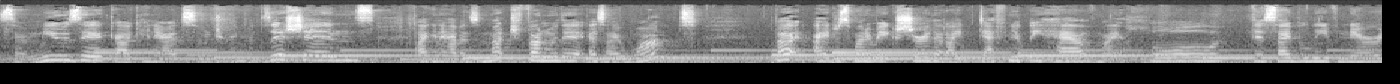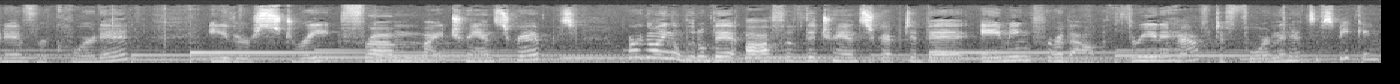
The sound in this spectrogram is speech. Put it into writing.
some music, I can add some transitions, I can have as much fun with it as I want. But I just want to make sure that I definitely have my whole This I Believe narrative recorded, either straight from my transcript or going a little bit off of the transcript a bit, aiming for about three and a half to four minutes of speaking.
